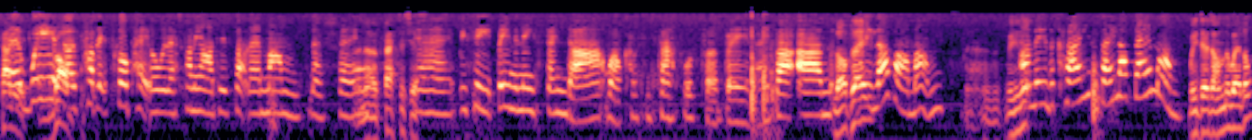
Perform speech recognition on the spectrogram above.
tell They're you, weird, Rob. those public school people with their funny ideas about their mums and everything. I know, fetishes. Yeah, you see, being an East Ender, well, comes from South Woodford, really, but um, Lovely. we love our mums. We, I mean, the Krays, they love their mum. we did on the Wirral.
